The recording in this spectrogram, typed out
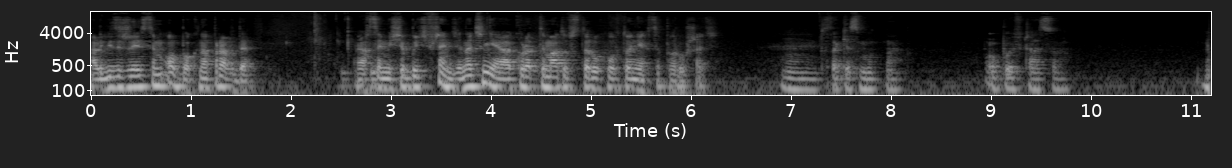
ale widzę, że jestem obok, naprawdę. A chce mi się być wszędzie. Znaczy nie, akurat tematów staruchów to nie chcę poruszać. Mm, to takie smutne. Upływ czasu.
